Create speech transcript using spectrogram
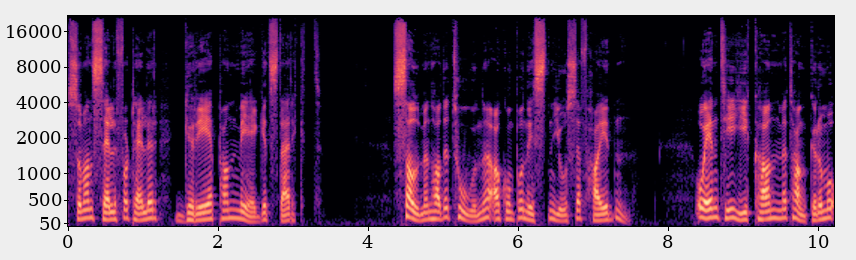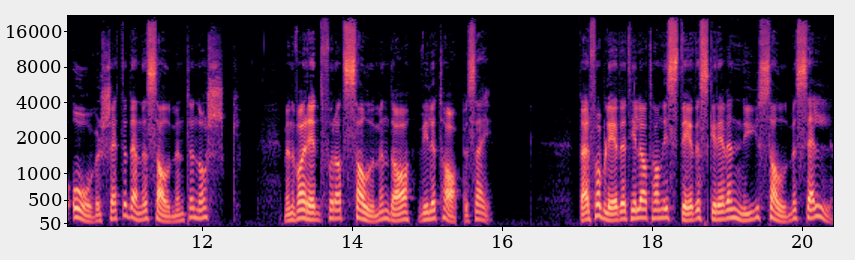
som han selv forteller grep han meget sterkt. Salmen hadde tone av komponisten Josef Hayden og en tid gikk han med tanker om å oversette denne salmen til norsk, men var redd for at salmen da ville tape seg. Derfor ble det til at han i stedet skrev en ny salme selv,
